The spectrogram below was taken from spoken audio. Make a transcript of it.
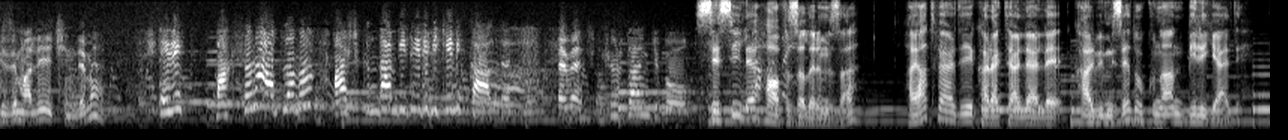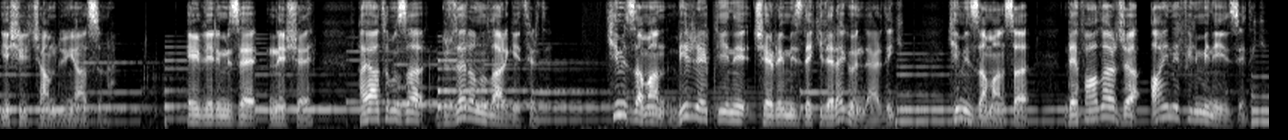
Bizim Ali için değil mi? Evet, baksana ablama. Aşkından bir deri bir kemik kaldı. Evet, kürdan gibi oldu. Sesiyle hafızalarımıza, hayat verdiği karakterlerle kalbimize dokunan biri geldi Yeşilçam dünyasına. Evlerimize neşe, hayatımıza güzel anılar getirdi. Kimi zaman bir repliğini çevremizdekilere gönderdik, kimi zamansa defalarca aynı filmini izledik.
